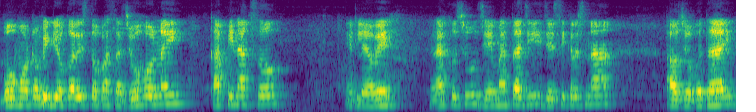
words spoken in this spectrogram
બહુ મોટો વીડિયો કરીશ તો પાછા જોહો નહીં. કાપી નાખશો. એટલે હવે રાખું છું. જય માતાજી, જય શ્રી કૃષ્ણ. આવજો બધાય.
